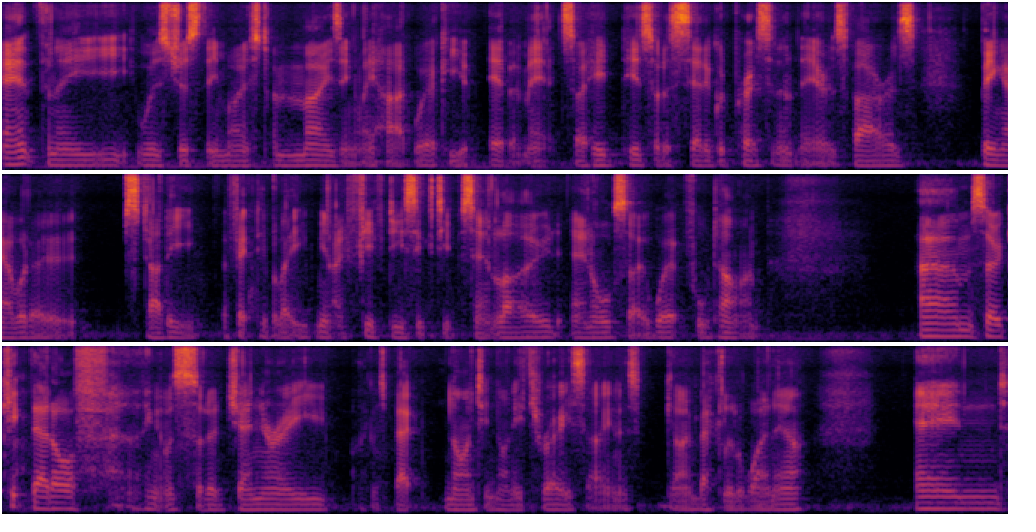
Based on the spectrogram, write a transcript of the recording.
Anthony was just the most amazingly hard worker you've ever met. So he he sort of set a good precedent there as far as being able to study effectively, you know, 50, 60% load and also work full time. Um, so kicked that off. I think it was sort of January. I think it was back 1993. So you know, it's going back a little way now. And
